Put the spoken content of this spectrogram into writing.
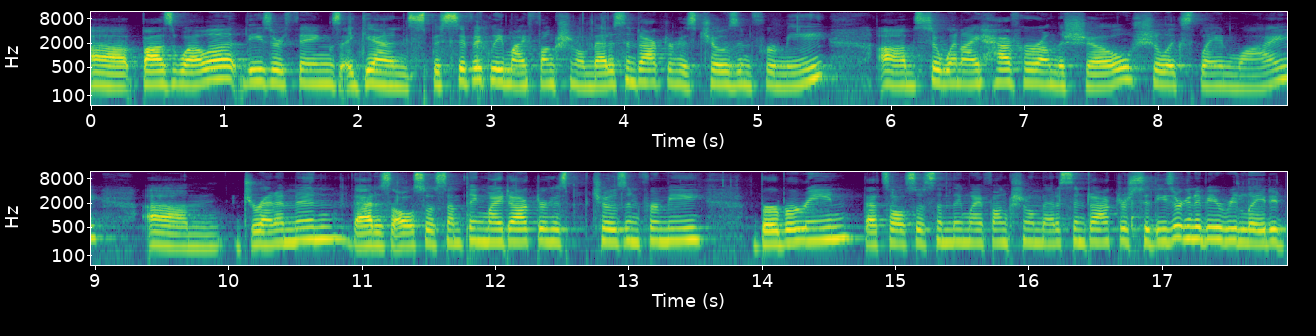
Uh, Boswellia, these are things, again, specifically my functional medicine doctor has chosen for me. Um, so when I have her on the show, she'll explain why. Um, Drenamin, that is also something my doctor has chosen for me. Berberine, that's also something my functional medicine doctor. So these are going to be related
